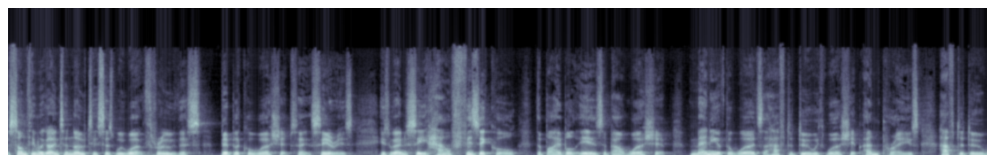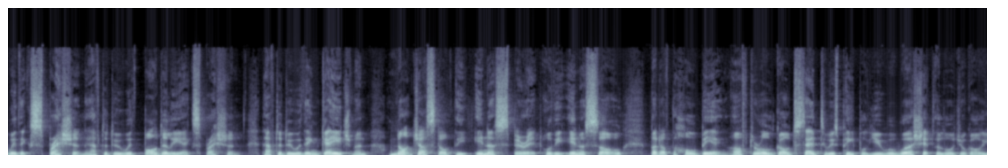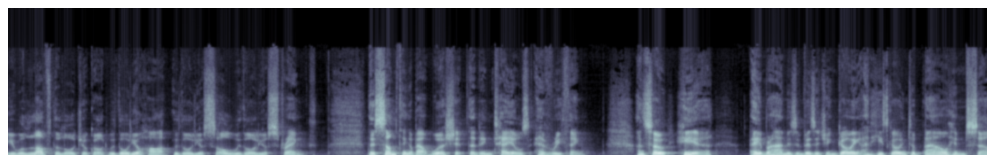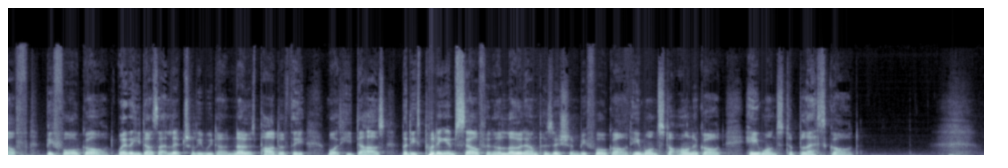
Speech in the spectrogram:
Something we're going to notice as we work through this biblical worship series is we're going to see how physical the Bible is about worship. Many of the words that have to do with worship and praise have to do with expression, they have to do with bodily expression, they have to do with engagement, not just of the inner spirit or the inner soul, but of the whole being. After all, God said to his people, You will worship the Lord your God, you will love the Lord your God with all your heart, with all your soul, with all your strength. There's something about worship that entails everything. And so here, Abraham is envisaging going and he's going to bow himself before God. Whether he does that literally, we don't know as part of the what he does, but he's putting himself in a low down position before God. He wants to honor God, he wants to bless God.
